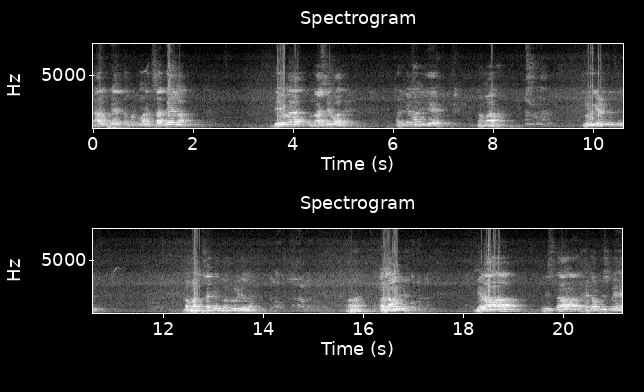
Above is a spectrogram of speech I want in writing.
ಯಾರು ಪ್ರಯತ್ನ ಪಟ್ಟು ಮಾಡೋಕ್ಕೆ ಸಾಧ್ಯ ಇಲ್ಲ. ದೇವರ ಒಂದು ಆಶೀರ್ವಾದ. ಅದಕ್ಕೆ ನನಗೆ ನಮ್ಮ ಇವ್ರಿಗೆ ಹೇಳ್ತಿರ್ತೇನೆ. ನಮ್ಮ ಅಲ್ಪಸಂಖ್ಯಾತ ಬಂಧುಗಳಿಗೆಲ್ಲ. ಹಾ? ಅಣ್ಣಾವ್ರಿಗೆ मेरा रिश्ता हेड ऑफिस में है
